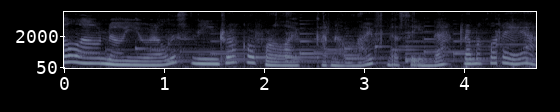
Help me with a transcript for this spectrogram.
Hello, now you are listening Drakor for Life karena life gak seindah drama Korea.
